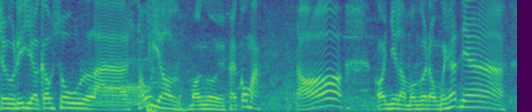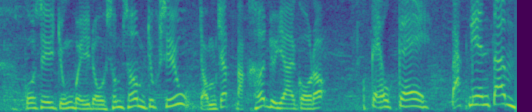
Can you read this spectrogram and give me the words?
Trừ đi giờ cao su là 6 giờ, mọi người phải có mặt. Đó, Coi như là mọi người đồng ý hết nha. Cô Si chuẩn bị đồ sớm sớm một chút xíu, Trọng trách đặt hết vô vai cô đó. Ok ok, bác yên tâm.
